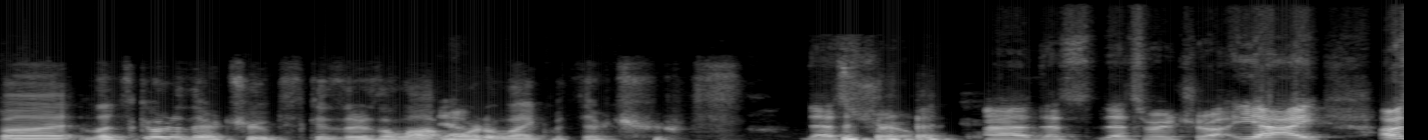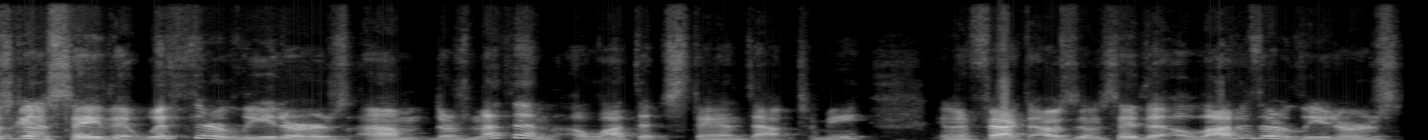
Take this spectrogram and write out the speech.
But let's go to their troops because there's a lot Yeah. more to like with their troops. That's true. uh, that's that's very true. Yeah, I I was gonna say that with their leaders, um, there's nothing a lot that stands out to me. And in fact, I was gonna say that a lot of their leaders,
